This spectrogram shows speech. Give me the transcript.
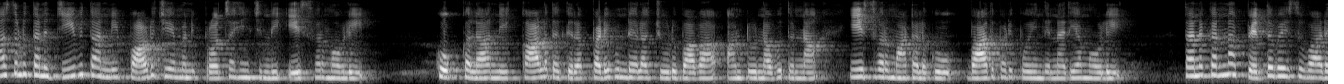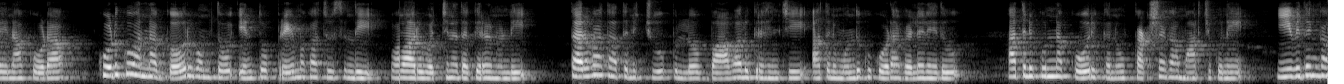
అసలు తన జీవితాన్ని పాడు చేయమని ప్రోత్సహించింది ఈశ్వరమౌళి కుక్కలా నీ కాళ్ళ దగ్గర పడి ఉండేలా చూడు బావా అంటూ నవ్వుతున్న ఈశ్వర్ మాటలకు బాధపడిపోయింది నదియామౌళి తనకన్నా పెద్ద వయసు వాడైనా కూడా కొడుకు అన్న గౌరవంతో ఎంతో ప్రేమగా చూసింది వారు వచ్చిన దగ్గర నుండి. తర్వాత అతని చూపుల్లో భావాలు గ్రహించి అతని ముందుకు కూడా వెళ్ళలేదు. అతనికున్న కోరికను కక్షగా మార్చుకుని ఈ విధంగా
